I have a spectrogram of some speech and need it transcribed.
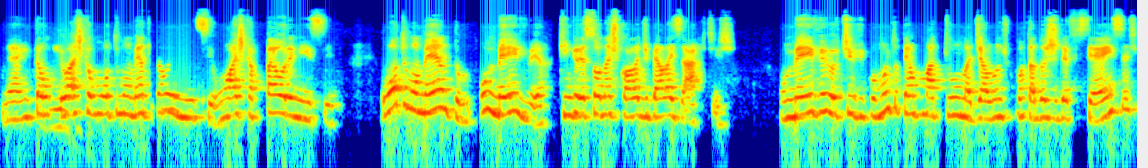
Né? Então, eu acho que é um outro momento para a Aurenice. Um Oscar para a Aurenice. O outro momento, o Meiver, que ingressou na Escola de Belas Artes. O Meiver, eu tive por muito tempo uma turma de alunos portadores de deficiências,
